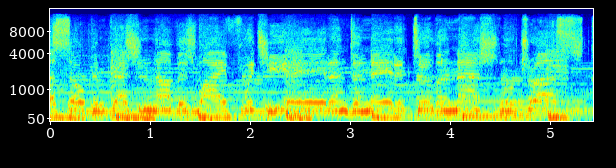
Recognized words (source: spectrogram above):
A soap impression of his wife, which he ate and donated to the National Trust.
